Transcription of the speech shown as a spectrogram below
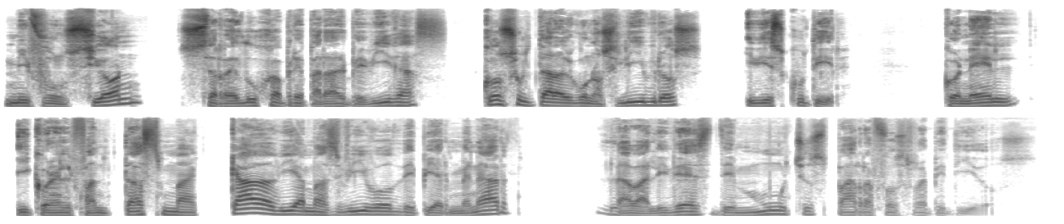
Mi función se redujo a preparar bebidas, consultar algunos libros y discutir, con él y con el fantasma cada día más vivo de Pierre Menard, la validez de muchos párrafos repetidos.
